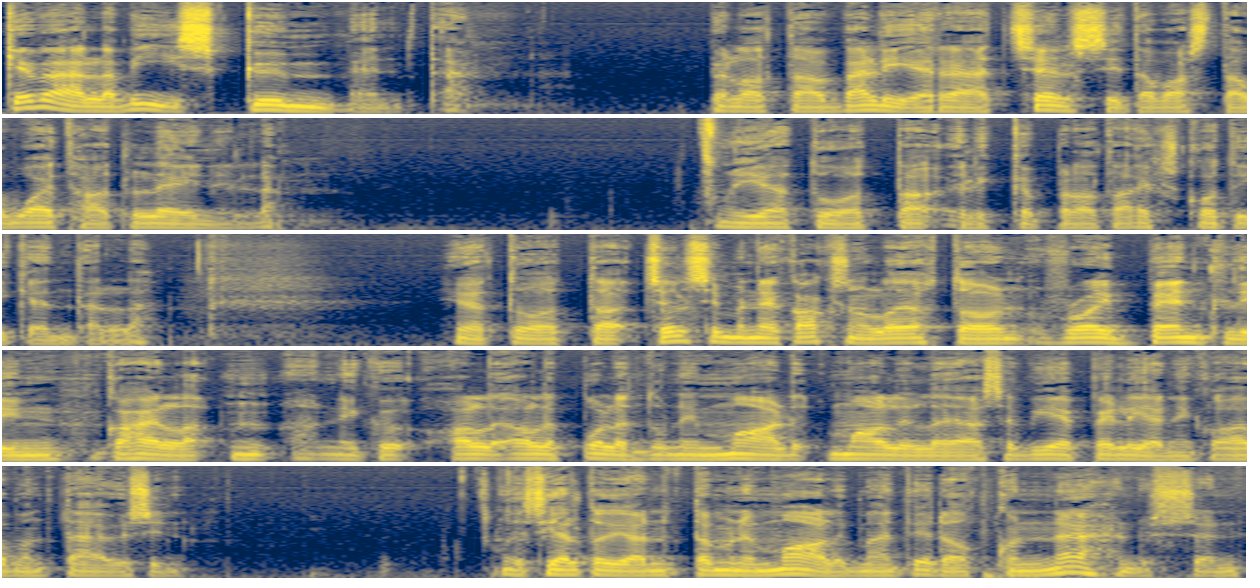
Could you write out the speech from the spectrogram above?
keväällä 50 pelataan välierää Chelseatä vastaan White Hart Laneillä. Ja tuota, eli pelataan ex-kotikentällä. Ja tuota, Chelsea menee 2-0 johtoon Roy Bentleyn kahdella niin kuin alle, alle puolen tunnin maali, maalilla ja se vie peliä niin kuin aivan täysin. Ja sieltä on jäänyt tämmöinen maali, mä en tiedä, onko nähnyt sen,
